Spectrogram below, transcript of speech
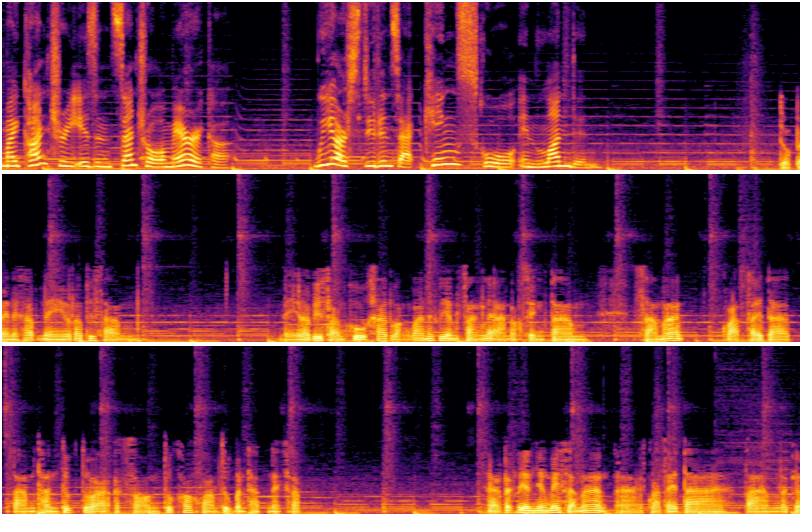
My country is in Central America. We are students at King's School in London. จบไปนะครับในรอบที่ 3 ในรอบที่ 3 ครูคาดหวังว่านักเรียนฟังและอ่านออกเสียงตาม สามารถกวาดสายตาตามทันทุกตัวอักษรทุกข้อความทุกบรรทัดนะครับ หากนักเรียนยังไม่สามารถกวาดสายตาตามแล้วก็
